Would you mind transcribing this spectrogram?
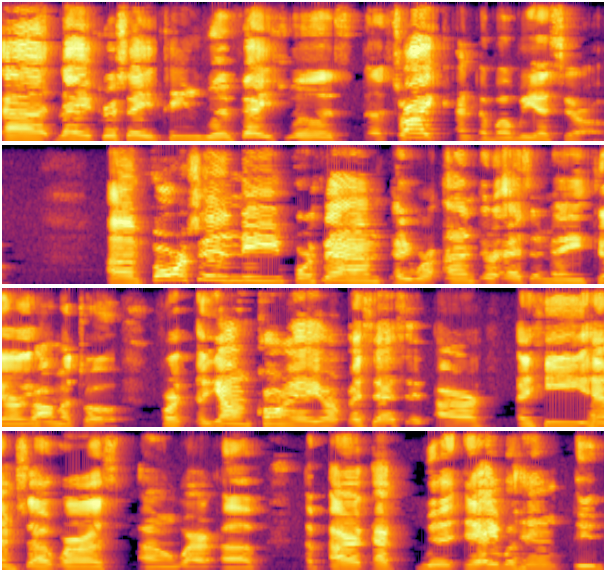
that the Creuset team would face was the strike and the Moebius Zero. Unfortunately for them, they were underestimating Kira Yamato, for the young Cornelius possessed power and he himself was unaware of, power that would enable him to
